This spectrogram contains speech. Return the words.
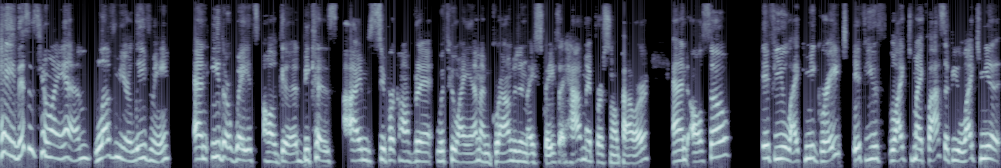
Hey, this is who I am. Love me or leave me. And either way, it's all good because I'm super confident with who I am. I'm grounded in my space. I have my personal power. And also, if you like me, great. If you liked my class, if you liked me at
